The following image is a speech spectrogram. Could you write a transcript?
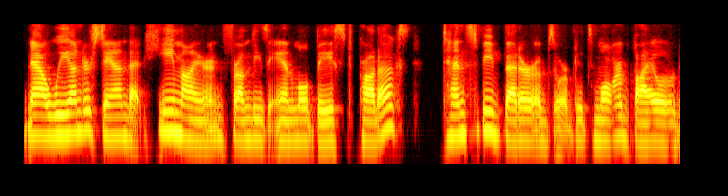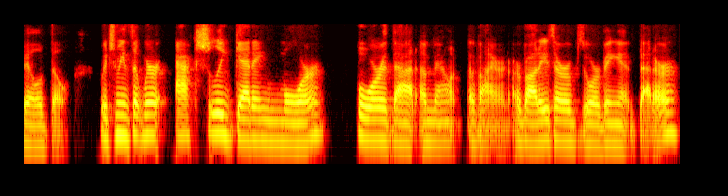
Now, we understand that heme iron from these animal based products tends to be better absorbed. It's more bioavailable, which means that we're actually getting more for that amount of iron. Our bodies are absorbing it better.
